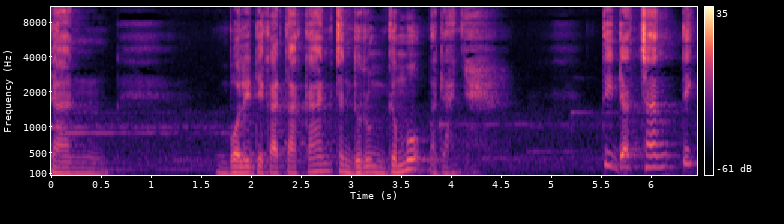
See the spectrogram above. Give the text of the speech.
dan boleh dikatakan cenderung gemuk badannya. Tidak cantik,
